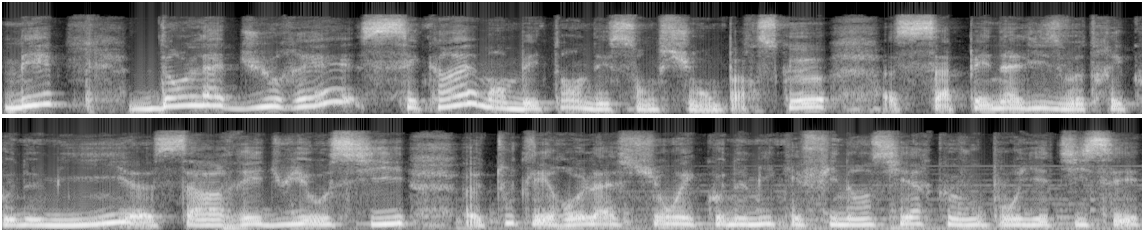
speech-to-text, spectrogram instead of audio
Mais dans la durée, c'est quand même embêtant des sanctions parce que ça pénalise votre économie, ça réduit aussi euh, toutes les relations économiques et financières que vous pourriez tisser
